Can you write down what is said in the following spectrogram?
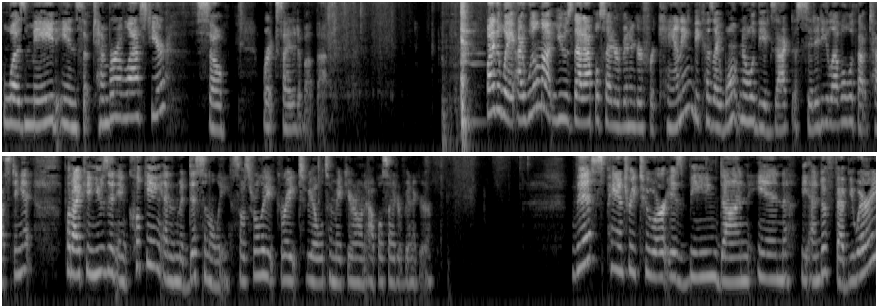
was made in September of last year, so we're excited about that. By the way, I will not use that apple cider vinegar for canning because I won't know the exact acidity level without testing it but I can use it in cooking and medicinally. So it's really great to be able to make your own apple cider vinegar. This pantry tour is being done in the end of February.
